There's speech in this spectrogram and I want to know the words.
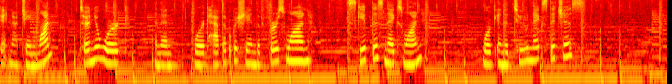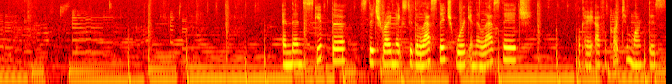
okay now chain one. Turn your work and then work half double crochet in the first one. Skip this next one. Work in the two next stitches. And then skip the stitch right next to the last stitch work in the last stitch. Okay I forgot to mark this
